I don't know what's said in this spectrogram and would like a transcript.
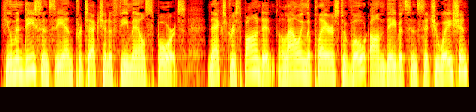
human decency, and protection of female sports. Next responded, allowing the players to vote on Davidson's situation,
